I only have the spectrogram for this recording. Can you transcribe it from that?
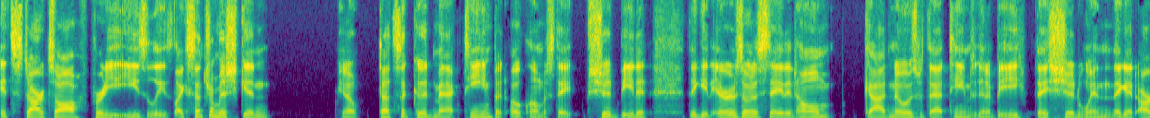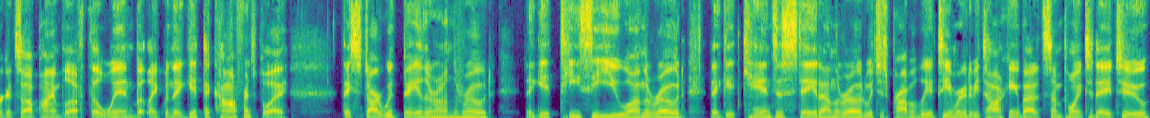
it starts off pretty easily. Like Central Michigan you know, that's a good MAC team, but Oklahoma State should beat it. They get Arizona State at home. God knows what that team's going to be. They should win. They get Arkansas Pine Bluff, they'll win. But like when they get to conference play, they start with Baylor on the road. They get TCU on the road. They get Kansas State on the road, which is probably a team we're going to be talking about at some point today, too.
